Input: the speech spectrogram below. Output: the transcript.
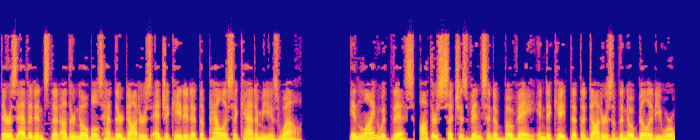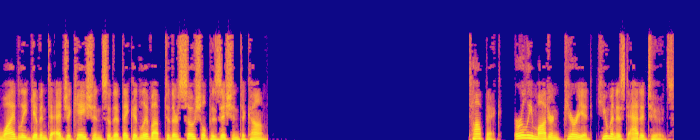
There is evidence that other nobles had their daughters educated at the Palace Academy as well. In line with this, authors such as Vincent of Beauvais indicate that the daughters of the nobility were widely given to education so that they could live up to their social position to come. Early modern period, humanist attitudes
